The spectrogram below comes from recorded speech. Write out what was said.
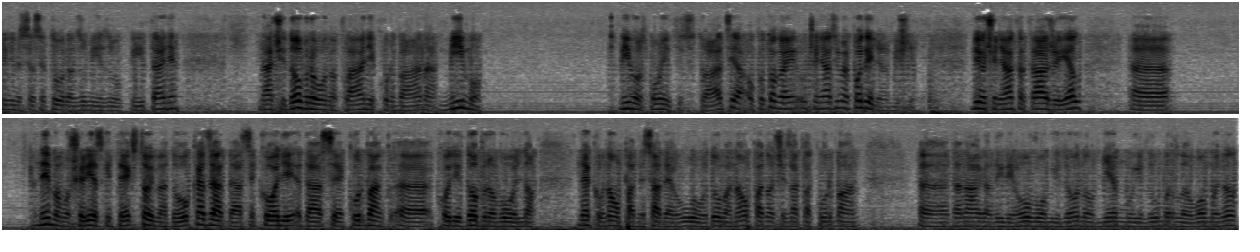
čini mi se da se to razumije iz ovog pitanja, znači dobrovoljno klanje kurbana mimo mimo spomenuti situacija, oko toga učenjaci imaju podeljeno mišljenje. Dio učenjaka kaže, jel, e, nemamo šerijaskim tekstovima dokaza da se kolje, da se kurban e, kolje dobrovoljno, nekom naopadne sada u ovo doba naopadno će zakla kurban e, da nagrad ide ovom ili onom njemu ili umrle ovom ili onom,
